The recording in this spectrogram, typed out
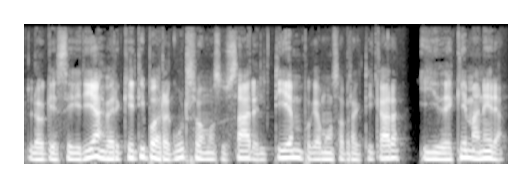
lo que seguiría es ver qué tipo de recursos vamos a usar, el tiempo que vamos a practicar y de qué manera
